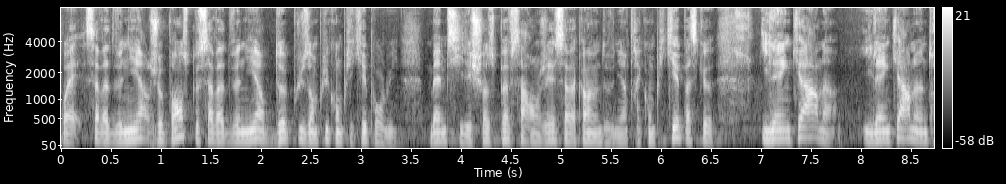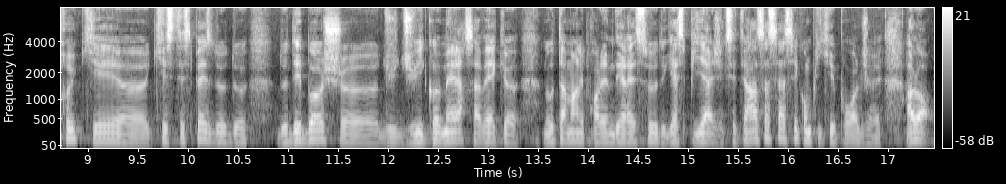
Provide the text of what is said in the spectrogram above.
Ouais, ça va devenir, je pense que ça va devenir de plus en plus compliqué pour lui. Même si les choses peuvent s'arranger, ça va quand même devenir très compliqué parce que il incarne, il incarne un truc qui est, euh, qui est cette espèce de, de, de débauche euh, du, du e-commerce avec euh, notamment les problèmes d'RSE, des gaspillages, etc. Ça, c'est assez compliqué pour Algérie. Alors,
